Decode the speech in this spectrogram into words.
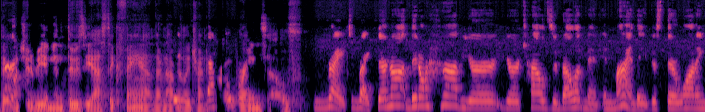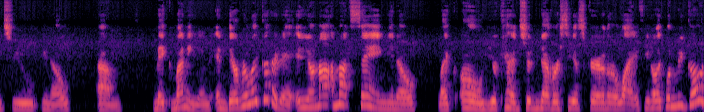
they want you to be an enthusiastic fan. They're not really trying to grow brain cells. Right, right. They're not. They don't have your your child's development in mind. They just they're wanting to you know um, make money and and they're really good at it. And you know, not I'm not saying you know like, oh, your kid should never see a screen in their life. You know, like when we go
